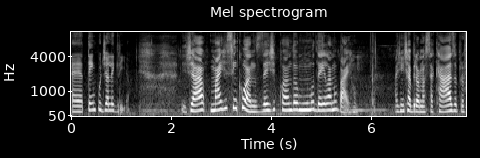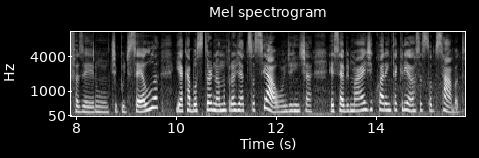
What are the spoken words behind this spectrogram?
é, Tempo de Alegria? Já mais de cinco anos, desde quando eu me mudei lá no bairro. A gente abriu a nossa casa para fazer um tipo de célula e acabou se tornando um projeto social, onde a gente recebe mais de 40 crianças todo sábado.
